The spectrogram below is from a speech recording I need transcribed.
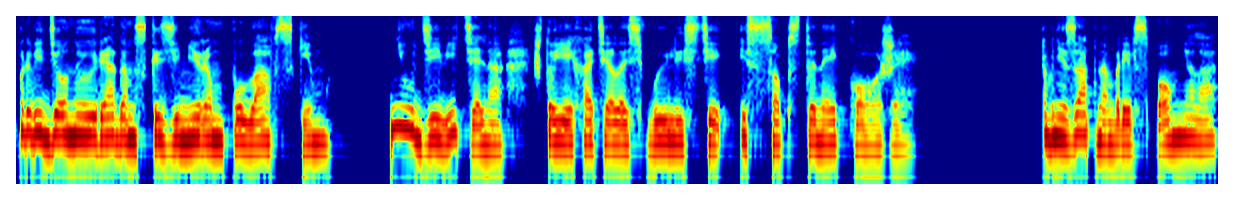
проведенную рядом с Казимиром Пулавским, неудивительно, что ей хотелось вылезти из собственной кожи. Внезапно Бри вспомнила,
